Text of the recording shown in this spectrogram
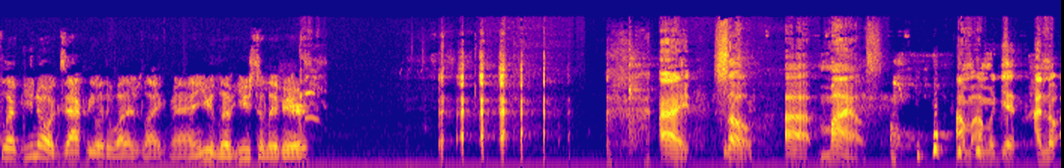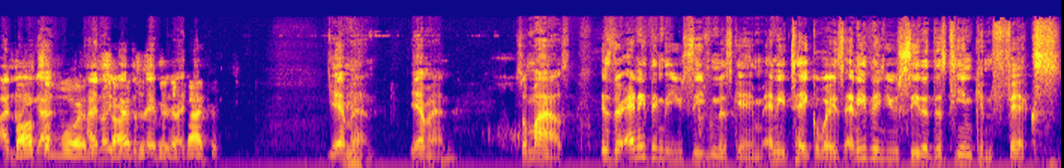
Flip, you know exactly what the weather's like, man. You live, you used to live here. All right, so uh, Miles, I'm, I'm gonna get. I know. I know you got. Baltimore, the I know you got the Chargers, baby right there. Packers. Yeah, man. Yeah, man. So, Miles, is there anything that you see from this game? Any takeaways? Anything you see that this team can fix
